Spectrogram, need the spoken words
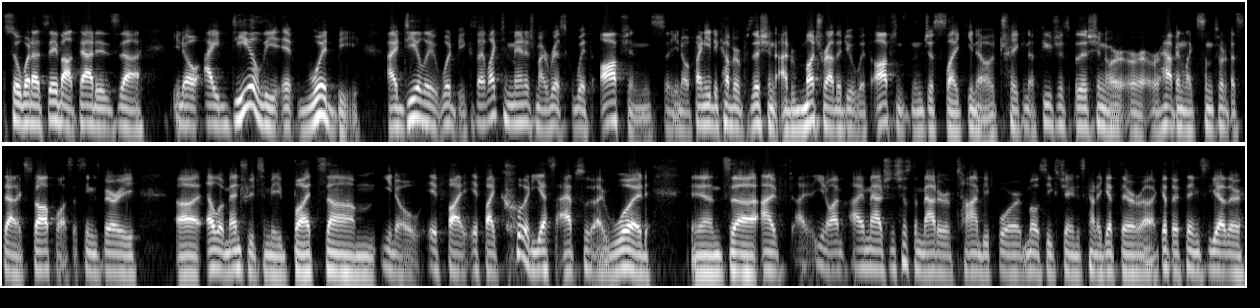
so what I'd say about that is, uh, you know, ideally it would be, ideally it would be, because I like to manage my risk with options. So, you know, if I need to cover a position, I'd much rather do it with options than just like, you know, taking a futures position or, or, or having like some sort of a static stop loss. That seems very uh, elementary to me. But um, you know, if I if I could, yes, absolutely, I would. And uh, I've I, you know I, I, imagine it's just a matter of time before most exchanges kind of get their uh, get their things together,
